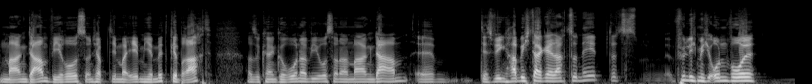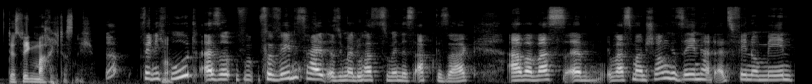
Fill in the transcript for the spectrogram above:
ein Magen-Darm-Virus und ich habe den mal eben hier mitgebracht. Also kein Coronavirus, sondern Magen-Darm. Äh, deswegen habe ich da gedacht, so, nee, das fühle ich mich unwohl, deswegen mache ich das nicht. Ja, finde ich gut. Also für wen es halt, also ich meine, du hast zumindest abgesagt, aber was, ähm, was man schon gesehen hat als Phänomen,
